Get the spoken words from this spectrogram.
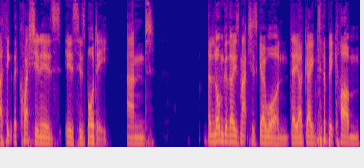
I think the question is is his body, and the longer those matches go on, they are going to become,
